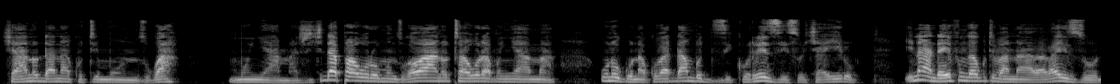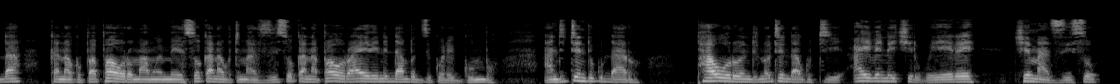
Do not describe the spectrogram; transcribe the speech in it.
chaanodana kuti munzwa munyama. Zvichida pauro munzwa waanotaura munyama unogona kuva dambudziko reziso chairo. Ina handaifunga kuti vanhu ava vaizoda kana kupa pauro mamwe meso kana kuti maziso kana pauro aive nedambudziko regumbo. Handitendi kudaro. Pauro ndinotenda kuti aive nechirwere chemaziso.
